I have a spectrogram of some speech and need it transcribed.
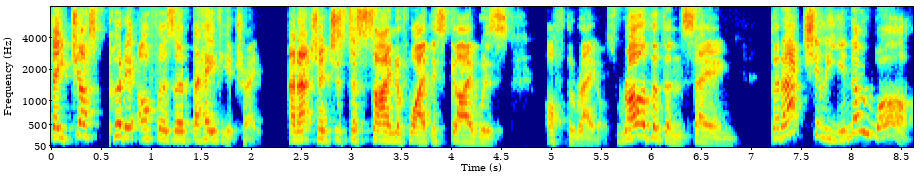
they just put it off as a behavior trait and actually just a sign of why this guy was off the rails rather than saying but actually you know what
